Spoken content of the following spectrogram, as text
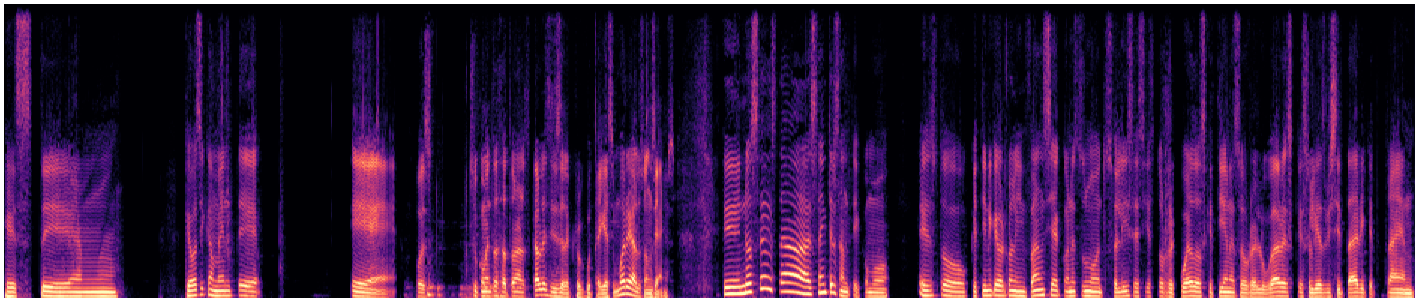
Este, mm, que básicamente, eh, pues su cometa se los cables y se electrocuta y así muere a los 11 años. Eh, no sé, está, está interesante como esto que tiene que ver con la infancia, con estos momentos felices y estos recuerdos que tienes sobre lugares que solías visitar y que te traen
